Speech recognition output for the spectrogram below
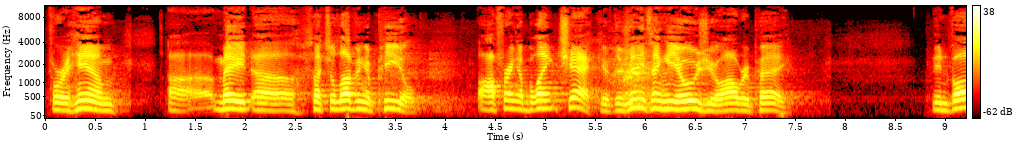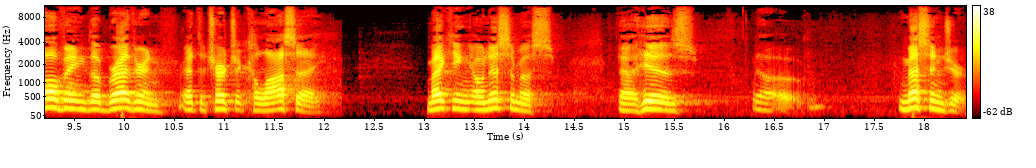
for him, uh, made uh, such a loving appeal, offering a blank check. If there's anything he owes you, I'll repay involving the brethren at the church at Colossae, making Onesimus uh, his uh, messenger,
